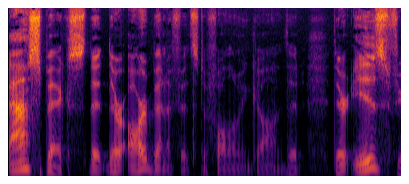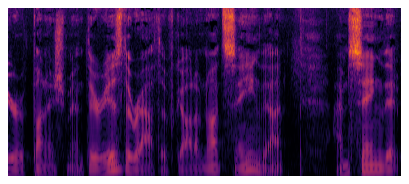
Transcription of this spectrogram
aspects that there are benefits to following God, that there is fear of punishment, there is the wrath of God. I'm not saying that. I'm saying that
